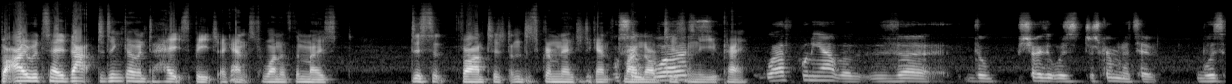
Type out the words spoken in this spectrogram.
but I would say that didn't go into hate speech against one of the most disadvantaged and discriminated against Also minorities worth- in the UK. Worth pointing out that the the show that was discriminative was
